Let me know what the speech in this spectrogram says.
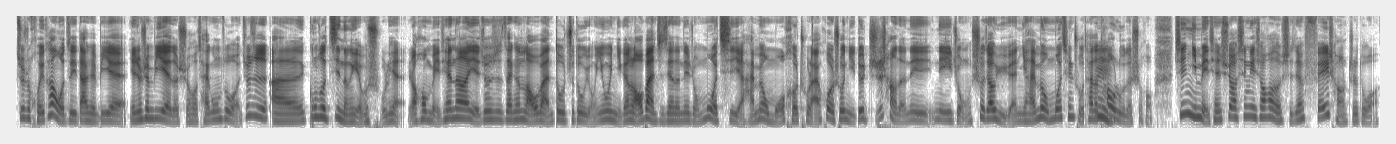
就是回看我自己大学毕业、研究生毕业的时候才工作，就是呃工作技能也不熟练，然后每天呢也就是在跟老板斗智斗勇，因为你跟老板之间的那种默契也还没有磨合出来，或者说你对职场的那那一种社交语言你还没有摸清楚他的套路的时候，其实你每天需要心力消耗的时间非常之多，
